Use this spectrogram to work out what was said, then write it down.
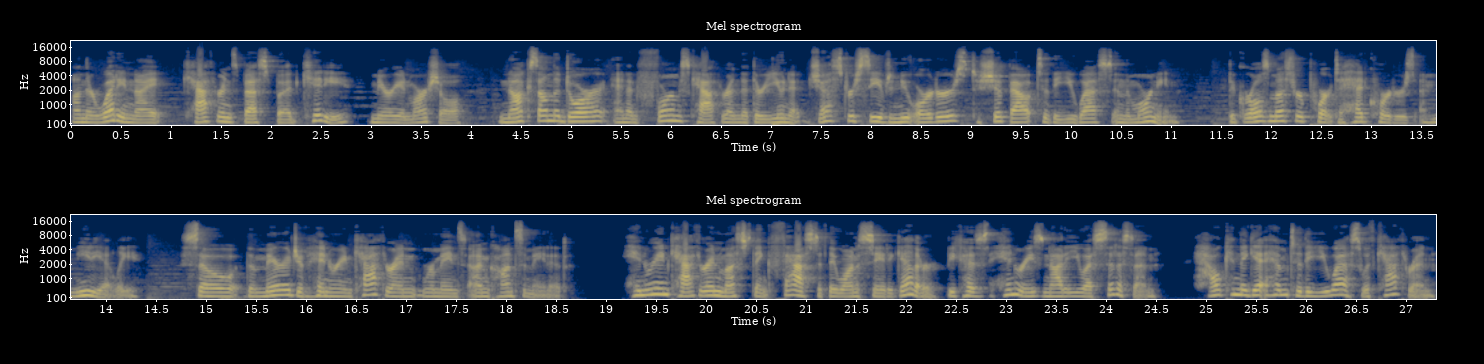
On their wedding night, Catherine's best bud, Kitty, Marion Marshall, knocks on the door and informs Catherine that their unit just received new orders to ship out to the US in the morning. The girls must report to headquarters immediately. So the marriage of Henry and Catherine remains unconsummated. Henry and Catherine must think fast if they want to stay together because Henry's not a US citizen. How can they get him to the US with Catherine?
